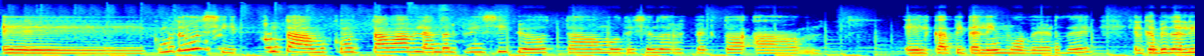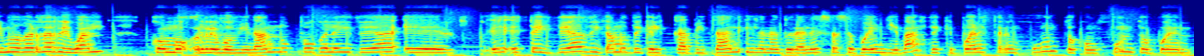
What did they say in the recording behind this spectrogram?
eh, ¿Cómo te voy a decir? Contábamos, como estábamos hablando al principio, estábamos diciendo respecto a, a, el capitalismo verde. El capitalismo verde, igual, como rebobinando un poco la idea, eh, es esta idea, digamos, de que el capital y la naturaleza se pueden llevar, de que pueden estar en junto, conjunto, pueden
